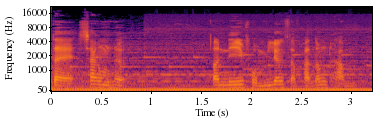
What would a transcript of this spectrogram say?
แต่ช่างมันเถอะ ตอนนี้ผมมีเรื่องสำคัญต้องทำ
